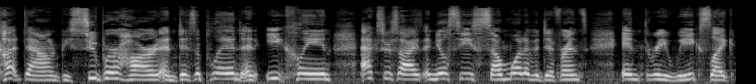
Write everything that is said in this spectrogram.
cut down, be super hard and disciplined and eat clean, exercise, and you'll see somewhat of a difference in three weeks. Like,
